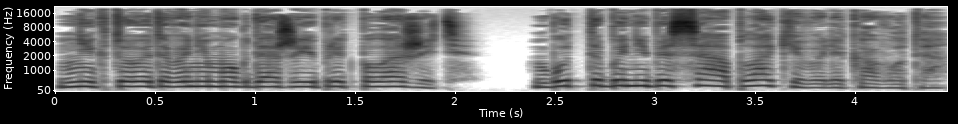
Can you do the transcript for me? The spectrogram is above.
Никто этого не мог даже и предположить. Будто бы небеса оплакивали кого-то.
